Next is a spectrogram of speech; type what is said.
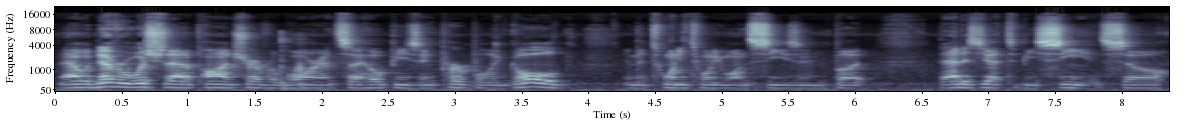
And I would never wish that upon Trevor Lawrence. I hope he's in purple and gold in the 2021 season, but that is yet to be seen. So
